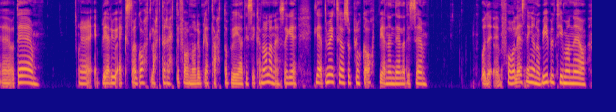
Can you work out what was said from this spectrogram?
Eh, og det eh, blir det jo ekstra godt lagt til rette for når det blir tatt opp via disse kanalene. Så jeg gleder meg til å plukke opp igjen en del av disse både forelesningene og bibeltimene og,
